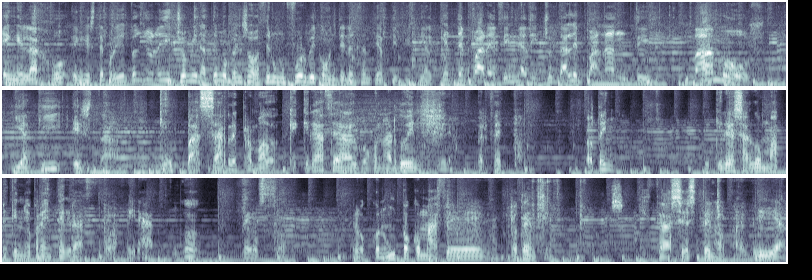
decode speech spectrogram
en el ajo en este proyecto. Yo le he dicho, mira, tengo pensado hacer un Furby con inteligencia artificial. ¿Qué te parece? Y me ha dicho, dale pa'lante, vamos. Y aquí está. ¿Qué pasa, Repromodo? ¿Que quieres hacer algo con Arduino? Mira, perfecto. Lo tengo. ¿Y quieres algo más pequeño para integrar? Pues mira, tengo esto. Con un poco más de potencia. Pues quizás este no valdría.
